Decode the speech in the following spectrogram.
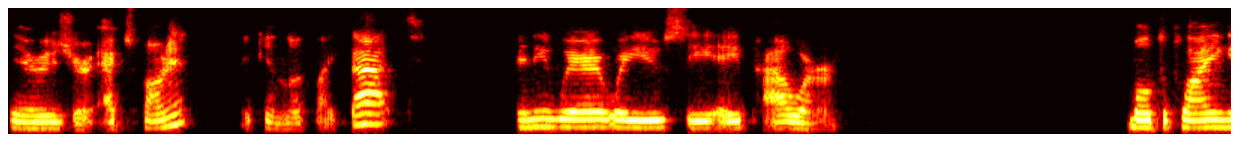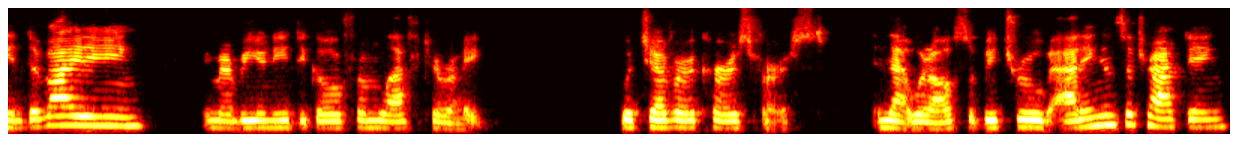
There is your exponent. It can look like that anywhere where you see a power. Multiplying and dividing, remember you need to go from left to right, whichever occurs first. And that would also be true of adding and subtracting,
